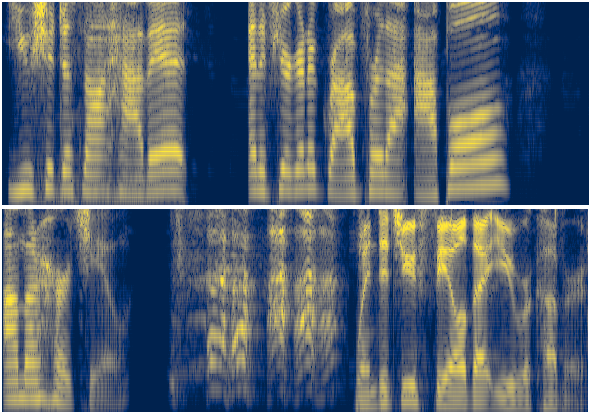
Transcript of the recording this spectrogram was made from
you should just not have it. And if you're going to grab for that apple, I'm going to hurt you. When did you feel that you recovered?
